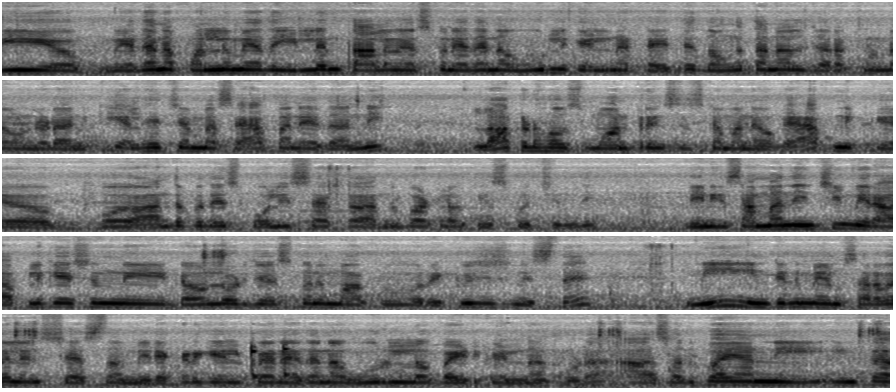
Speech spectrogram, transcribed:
ఈ ఏదైనా పనుల మీద ఇళ్ళని తాళం వేసుకుని ఏదైనా ఊర్లకు వెళ్ళినట్టయితే దొంగతనాలు జరగకుండా ఉండడానికి ఎల్హెచ్ఎంఎస్ యాప్ అనే దాన్ని లాక్డ్ హౌస్ మానిటరింగ్ సిస్టమ్ అనే ఒక యాప్ని పో- ఆంధ్రప్రదేశ్ పోలీస్ శాఖ అందుబాటులోకి తీసుకొచ్చింది. దీనికి సంబంధించి మీరు ఆ అప్లికేషన్ని డౌన్లోడ్ చేసుకొని మాకు రిక్విజిషన్ ఇస్తే మీ ఇంటిని మేము సర్వైలెన్స్ చేస్తాం. మీరు ఎక్కడికి వెళ్ళిపోయినా ఏదైనా ఊర్లో బయటకు వెళ్ళినా కూడా ఆ సదుపాయాన్ని ఇంకా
